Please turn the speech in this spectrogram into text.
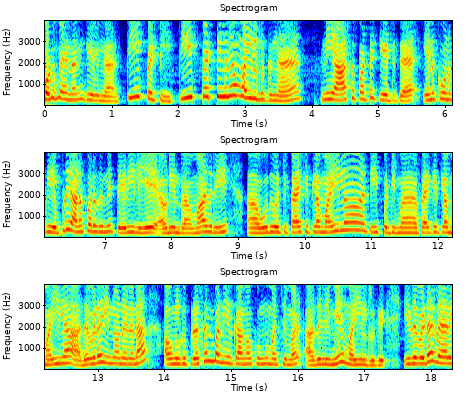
கொடுமை என்னன்னு கேளுங்க. தீப்பெட்டி. தீப்பெட்டியிலும் மயில் இருக்குங்க. நீ ஆசைப்பட்டு கேட்டுட்ட. எனக்கு உனக்கு எப்படி அனுப்புறதுன்னு தெரியலையே அப்படின்ற மாதிரி ஊதுவத்தி பேக்கெட்டில் மயிலா தீப்பெட்டி ம பேக்கெட்டில் மயிலா. அதை விட இன்னொன்று என்னென்னா அவங்களுக்கு ப்ரெசன்ட் பண்ணியிருக்காங்க குங்குமச்சிமல் அதுலேயுமே மயில் இருக்குது இதை விட வேறு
